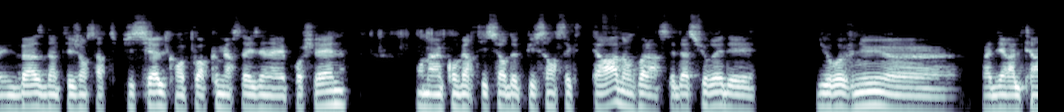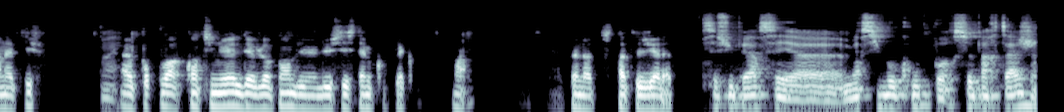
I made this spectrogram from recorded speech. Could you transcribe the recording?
une base d'intelligence artificielle qu'on va pouvoir commercialiser l'année prochaine on a un convertisseur de puissance, etc. Donc voilà, c'est d'assurer des du revenu, euh, on va dire alternatif, euh, pour pouvoir continuer le développement du, du système complet. Voilà, c'est un peu notre stratégie à date. C'est super, c'est euh, merci beaucoup pour ce partage.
